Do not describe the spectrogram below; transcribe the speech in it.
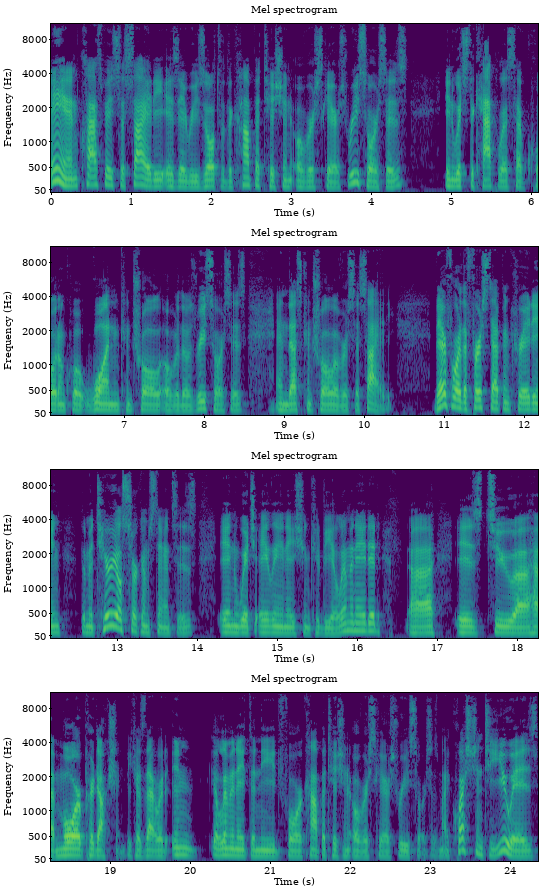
and class-based society is a result of the competition over scarce resources, in which the capitalists have quote unquote won control over those resources and thus control over society. Therefore, the first step in creating the material circumstances in which alienation could be eliminated uh, is to uh, have more production, because that would in- eliminate the need for competition over scarce resources. My question to you is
